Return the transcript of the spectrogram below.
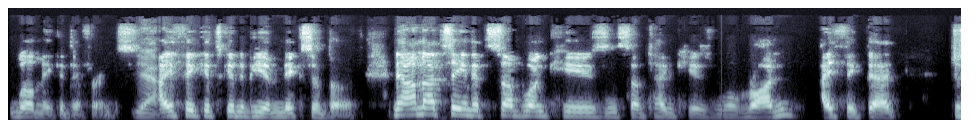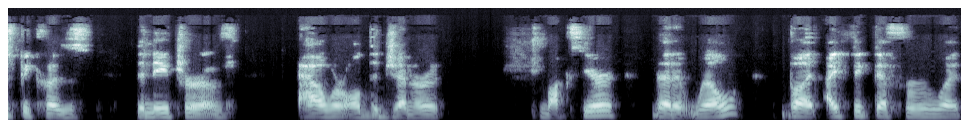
will make a difference. Yeah. I think it's going to be a mix of both. Now I'm not saying that sub one Ks and sub ten Ks will run. I think that just because the nature of how we're all degenerate schmucks here, that it will. But I think that for what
